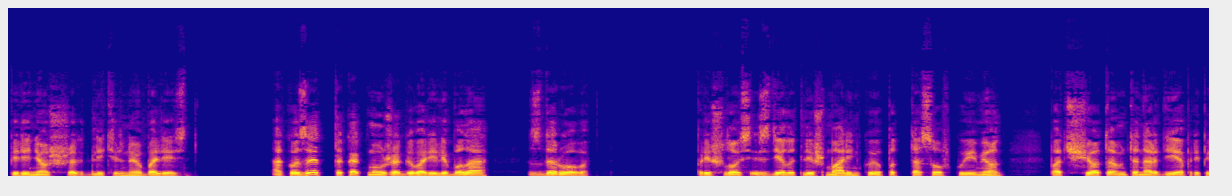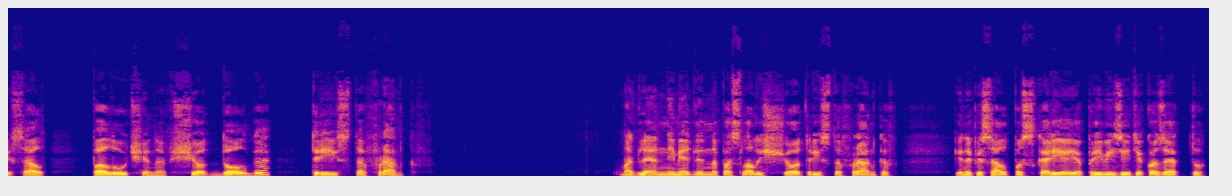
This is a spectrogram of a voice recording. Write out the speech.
перенесших длительную болезнь. А Козетта, как мы уже говорили, была здорова. Пришлось сделать лишь маленькую подтасовку имен. Под счетом Тенардье приписал «Получено в счет долга триста франков». Мадлен немедленно послал еще триста франков и написал «Поскорее привезите Козетту».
